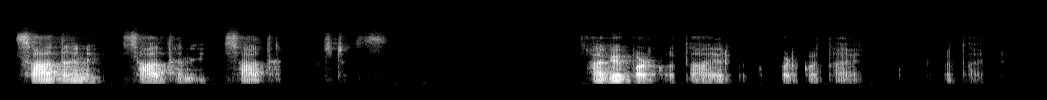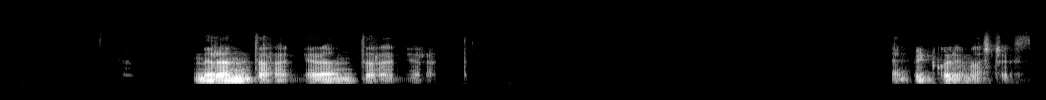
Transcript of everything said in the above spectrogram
ಸಾಧನೆ ಸಾಧನೆ ಸಾಧನೆ ಅಷ್ಟೇ. ಹಾಗೆ ಪಡ್ಕೊಳ್ತಾ ಇರ್ಬೇಕು ಪಡ್ಕೊಳ್ತಾ ಇರ್ಬೇಕು ಪಡ್ಕೊಳ್ತಾ ಇರ್ಬೇಕು. ನಿರಂತರ ನಿರಂತರ ನಿರಂತರ. ನೆನ್ಪಿಟ್ಕೊಳ್ಳಿ ಮಾಸ್ಟರ್ಸ್.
